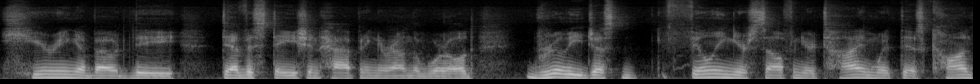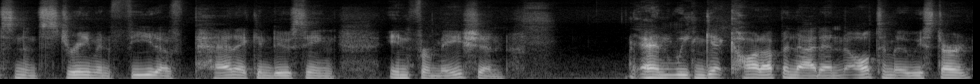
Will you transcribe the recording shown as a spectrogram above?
hearing about the devastation happening around the world, really just filling yourself and your time with this constant stream and feed of panic inducing information and we can get caught up in that and ultimately we start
